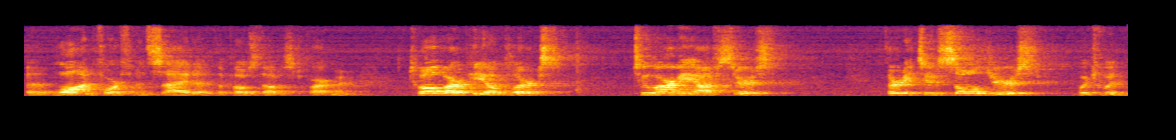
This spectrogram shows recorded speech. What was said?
the law enforcement side of the post office department, 12 RPO clerks, two Army officers, 32 soldiers, which would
